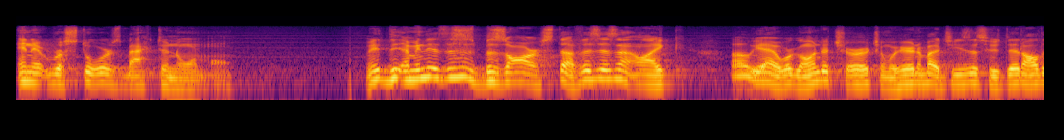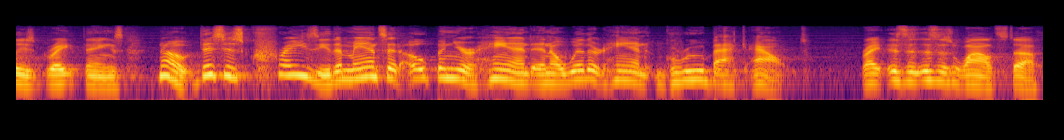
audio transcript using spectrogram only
and it restores back to normal. I mean, this is bizarre stuff. This isn't like, oh, yeah, we're going to church and we're hearing about Jesus who did all these great things. No, this is crazy. The man said, open your hand, and a withered hand grew back out. Right? This is, this is wild stuff.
